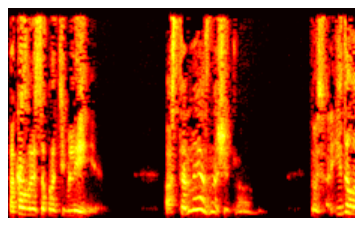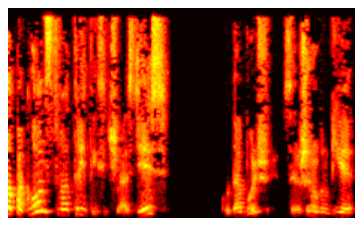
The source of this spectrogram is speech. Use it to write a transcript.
оказывали сопротивление. Остальные, значит, ну, то есть идолопоклонство 3 тысячи, а здесь куда больше, совершенно другие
